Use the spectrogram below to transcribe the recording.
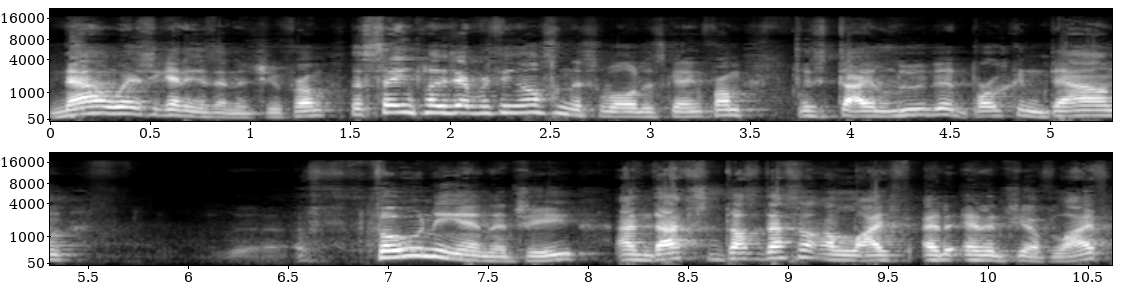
now where's he getting his energy from? The same place everything else in this world is getting from. This diluted, broken down, phony energy, and that's, that's, that's not a life an energy of life,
